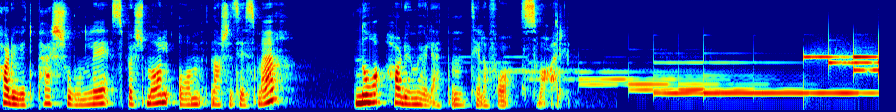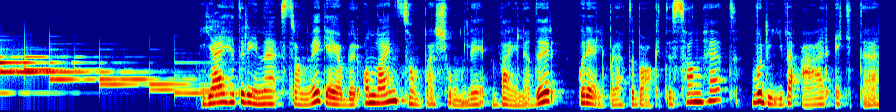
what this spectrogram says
Har du et personlig spørsmål om narsissisme? Nå har du muligheten til å få svar. Jeg heter Line Strandvik. Jeg jobber online som personlig veileder, hvor jeg hjelper deg tilbake til sannhet, hvor livet er ekte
